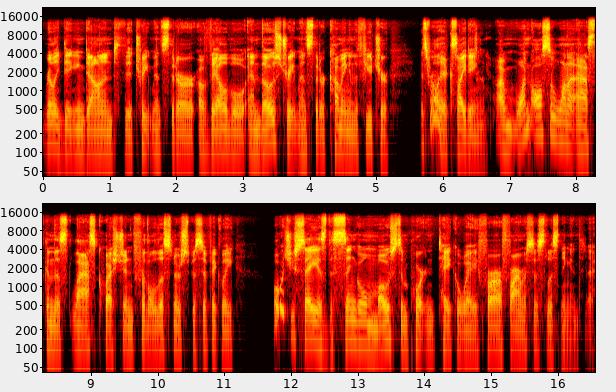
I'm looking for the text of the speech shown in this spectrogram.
really digging down into the treatments that are available and those treatments that are coming in the future. It's really exciting. I want, also want to ask in this last question for the listeners specifically what would you say is the single most important takeaway for our pharmacists listening in today?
